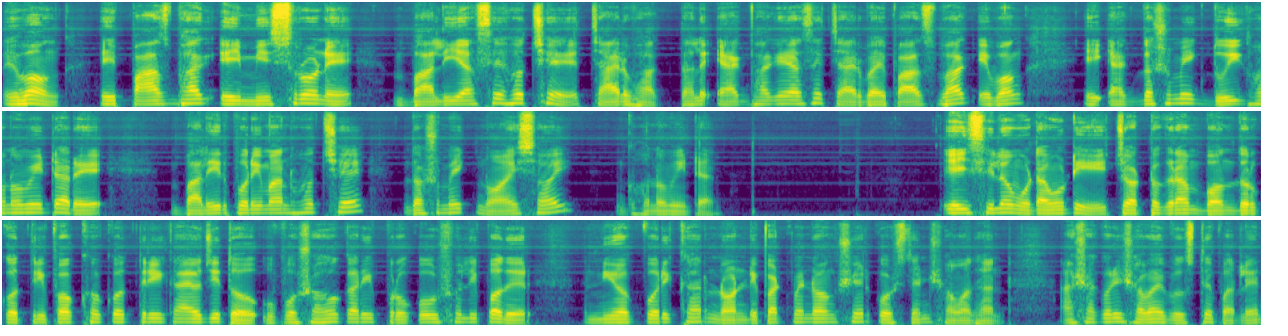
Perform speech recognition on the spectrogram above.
এবং এই পাঁচ ভাগ এই মিশ্রণে বালি আছে হচ্ছে চার ভাগ। তাহলে এক ভাগে আছে চার বাই পাঁচ ভাগ এবং এই এক দশমিক দুই ঘনমিটারে বালির পরিমাণ হচ্ছে দশমিক নয় ছয় ঘনমিটার। এই ছিল মোটামুটি চট্টগ্রাম বন্দর কর্তৃপক্ষ কর্তৃক আয়োজিত উপসহকারী প্রকৌশলী পদের নিয়োগ পরীক্ষার নন ডিপার্টমেন্ট অংশের কোশ্চেন সমাধান। আশা করি সবাই বুঝতে পারলেন।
